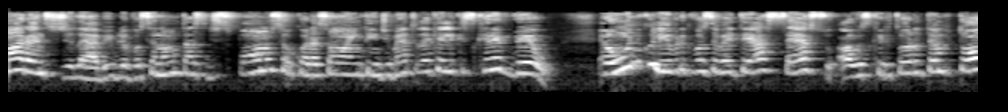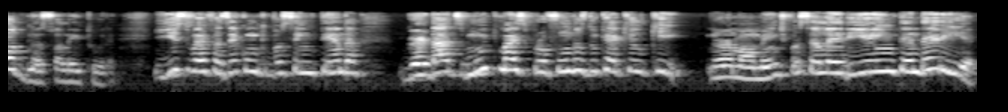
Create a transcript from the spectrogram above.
ora antes de ler a Bíblia, você não está dispondo o seu coração ao entendimento daquele que escreveu. É o único livro que você vai ter acesso ao escritor o tempo todo na sua leitura. E isso vai fazer com que você entenda verdades muito mais profundas do que aquilo que normalmente você leria e entenderia.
